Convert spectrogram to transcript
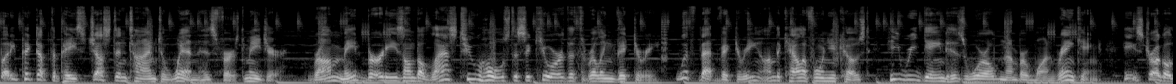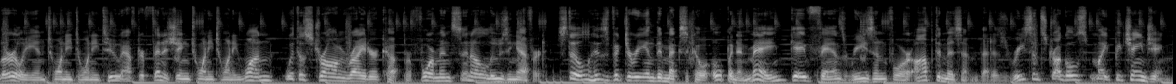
but he picked up the pace just in time to win his first major. Rahm made birdies on the last two holes to secure the thrilling victory. With that victory on the California coast, he regained his world number one ranking. He struggled early in 2022 after finishing 2021 with a strong Ryder Cup performance in a losing effort. Still, his victory in the Mexico Open in May gave fans reason for optimism that his recent struggles might be changing.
